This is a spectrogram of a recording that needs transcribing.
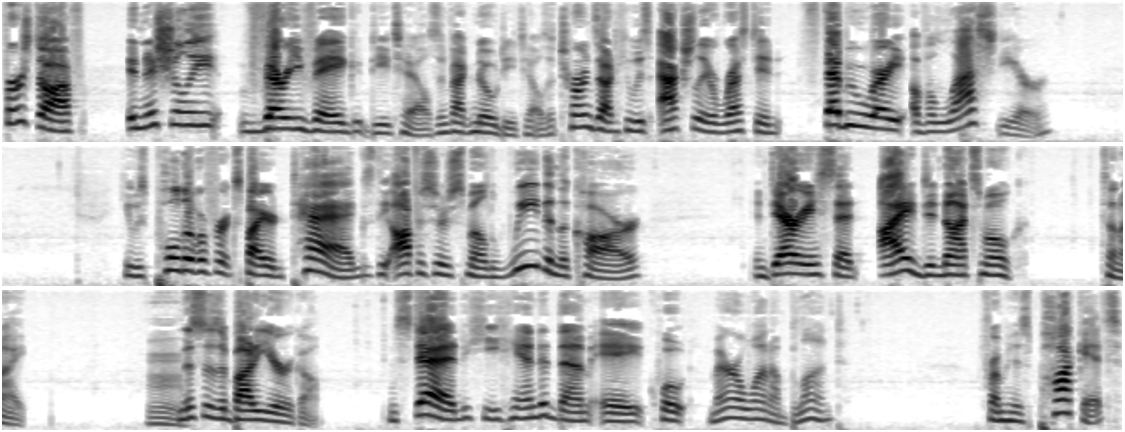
first off, initially very vague details. In fact, no details. It turns out he was actually arrested February of last year. He was pulled over for expired tags. The officers smelled weed in the car, and Darius said, "I did not smoke tonight." And This is about a year ago. Instead, he handed them a quote marijuana blunt from his pocket,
